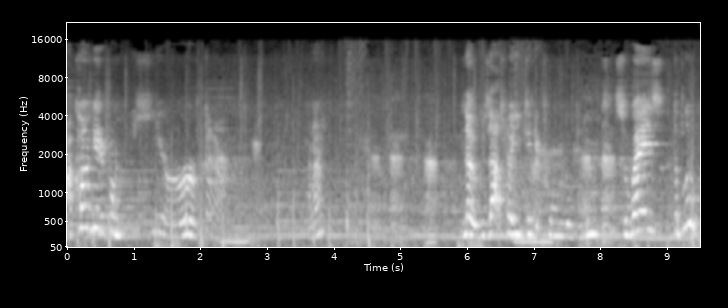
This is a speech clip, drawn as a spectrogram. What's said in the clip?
I can't get it from here. Can I? No, because that's where you get it from the blue. So where's the blue?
